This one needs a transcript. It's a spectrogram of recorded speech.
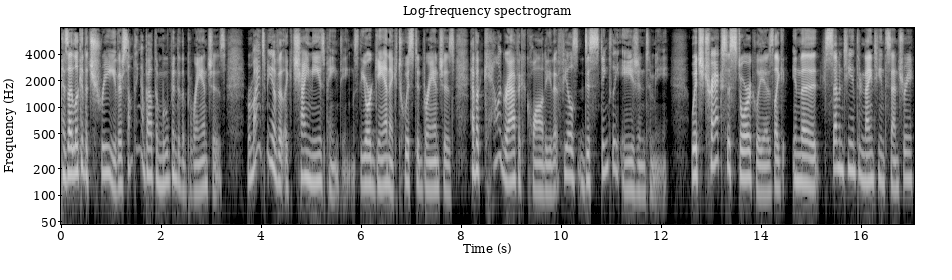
as I look at the tree, there's something about the movement of the branches. It reminds me of it like Chinese paintings. The organic, twisted branches have a calligraphic quality that feels distinctly Asian to me, which tracks historically as like in the 17th or 19th century,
